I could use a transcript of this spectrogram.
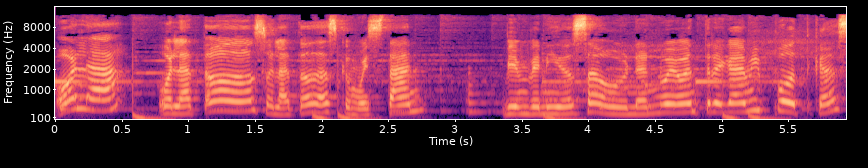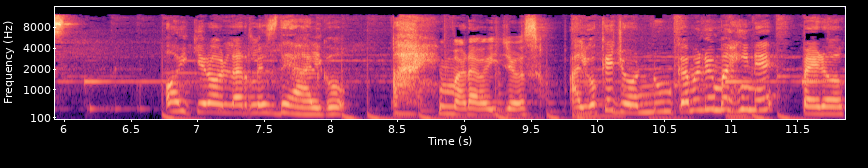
Hola, hola a todos, hola a todas, ¿cómo están? Bienvenidos a una nueva entrega de mi podcast. Hoy quiero hablarles de algo, ay, maravilloso, algo que yo nunca me lo imaginé, pero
